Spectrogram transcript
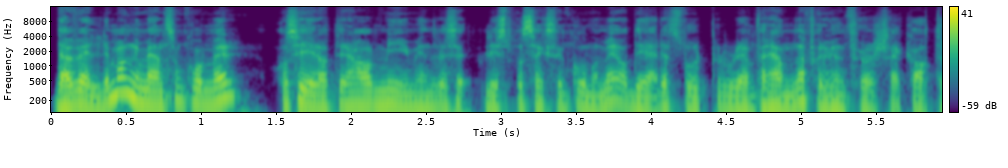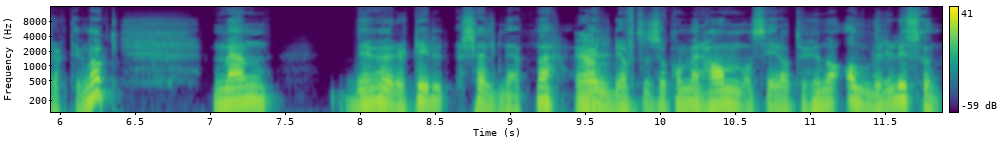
Det er veldig mange menn som kommer og sier at de har mye mindre lyst på sex enn kona mi, og det er et stort problem for henne, for hun føler seg ikke attraktiv nok. Men det hører til sjeldenhetene. Ja. Veldig ofte så kommer han og sier at hun har aldri lyst, hun.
